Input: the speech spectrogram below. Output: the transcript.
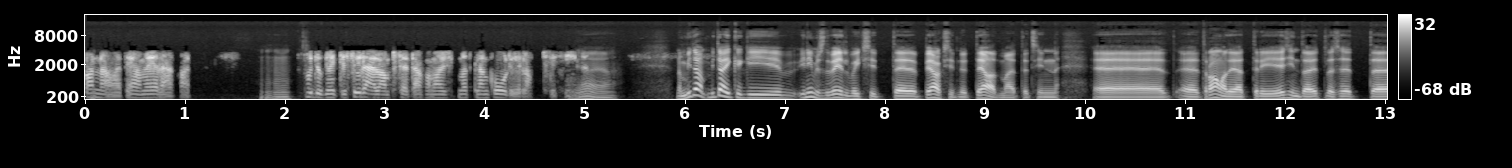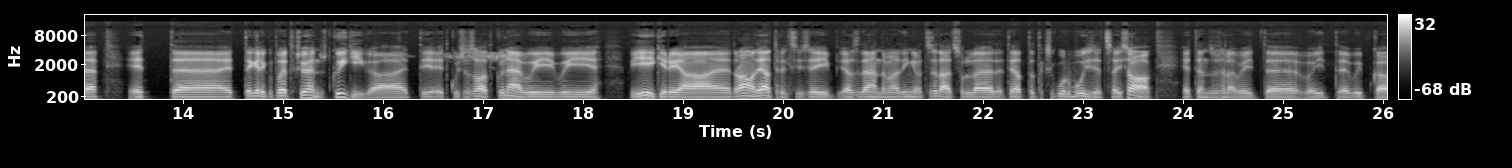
kannavad hea meelega mm. -hmm. muidugi mitte sülelapsed, aga ma just mõtlen koolilapsi siin no mida, mida ikkagi inimesed veel võiksid, peaksid nüüd teadma, et, et siin äh, Draamateatri esindaja ütles, et, et et tegelikult võetakse ühendust kõigiga, et, et kui sa saad kõne või, või, või e-kirja Draamateatrilt, siis ei pea see tähendama tingimata seda, et sulle teatatakse kurb uudis, et sa ei saa etendusele, vaid, vaid võib ka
